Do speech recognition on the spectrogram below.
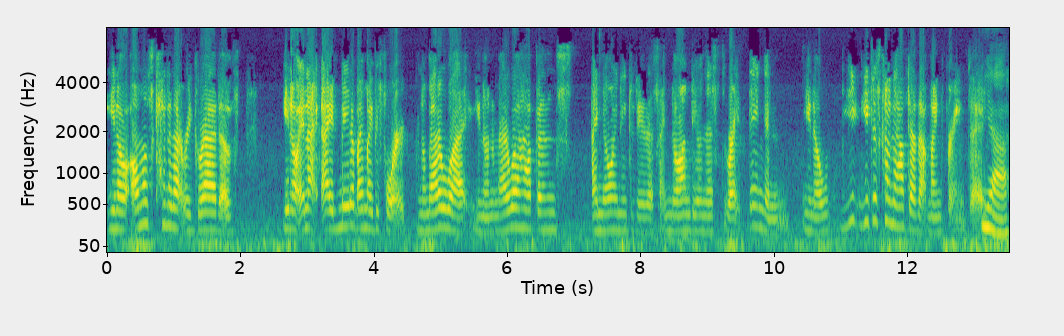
you know, almost kind of that regret of, you know, and I I had made up my mind before, no matter what, you know, no matter what happens, I know I need to do this. I know I'm doing this the right thing, and you know, you you just kind of have to have that mind frame that Yeah.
